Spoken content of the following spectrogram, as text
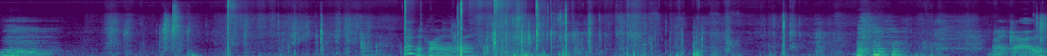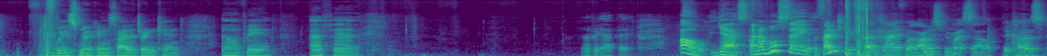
hmm. That'd be cool anyway. My god. Weed smoking, cider drinking. It'll be epic. Epic. Oh, yes. And I will say thank you to that guy for allowing me to be myself because.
